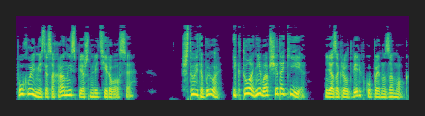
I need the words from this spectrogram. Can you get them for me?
Пухлый вместе с охраной спешно ретировался. «Что это было? И кто они вообще такие?» Я закрыл дверь в купе на замок.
